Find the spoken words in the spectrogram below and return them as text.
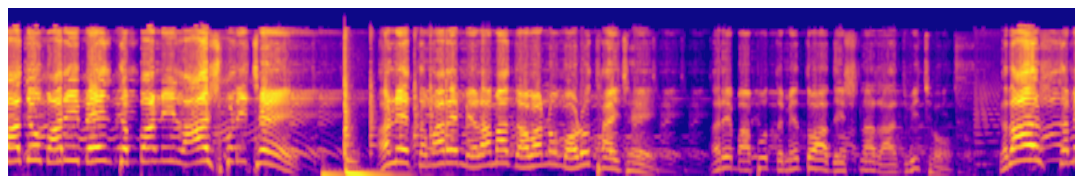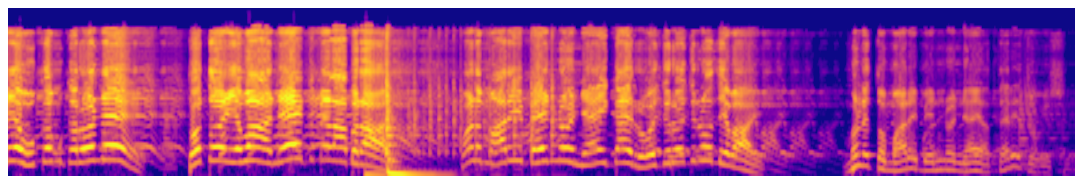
બાજુ મારી બેન ચંપાની લાશ પડી છે. અને તમારે મેળામાં જવાનું મોડું થાય છે. અરે બાપુ તમે તો આ દેશના રાજવી છો. કદાચ તમે હુકમ કરો ને તો તો એવા અનેક મેળા ભરાય. પણ મારી બેનનો ન્યાય કાંઈ રોજ રોજ નો દેવાય. મને તો મારી બેનનો ન્યાય અત્યારે જોઈશું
